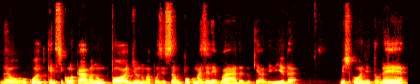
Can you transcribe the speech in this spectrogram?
né, o, o, quanto que ele se colocava num pódio, numa posição um pouco mais elevada do que a Avenida Visconde Torné,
